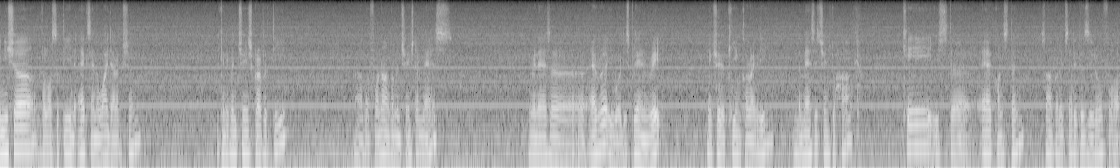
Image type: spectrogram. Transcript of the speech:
Initial velocity in the x and the y direction. You can even change gravity. Uh, but for now I'm going to change the mass. When there's a error it will display in red. Make sure you're keying correctly. The mass is changed to half k is the air constant. So I'm going to set it to 0 for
